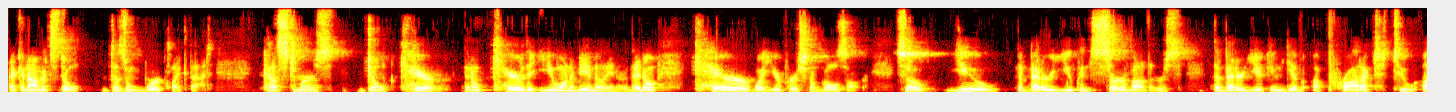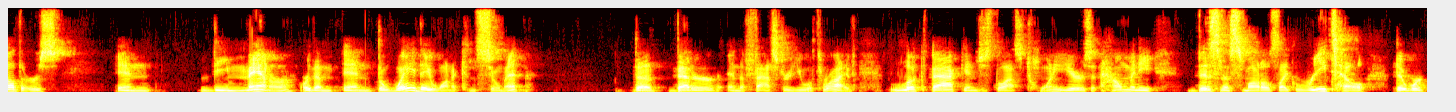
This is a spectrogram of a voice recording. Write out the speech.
Economics don't doesn't work like that. Customers don't care. They don't care that you want to be a millionaire. They don't care what your personal goals are. So, you, the better you can serve others, the better you can give a product to others in the manner or the in the way they want to consume it, the better and the faster you will thrive. Look back in just the last 20 years at how many business models like retail that were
